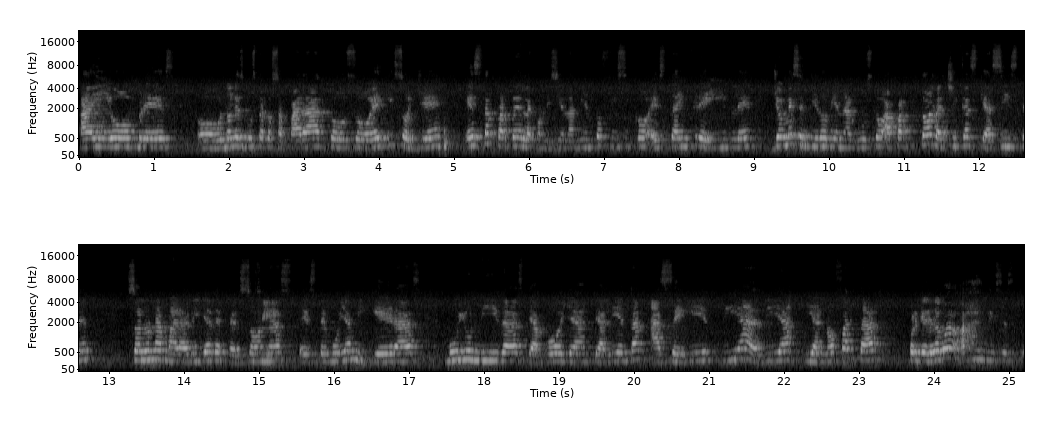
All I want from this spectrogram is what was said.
hay hombres o no les gustan los aparatos o X o Y, esta parte del acondicionamiento físico está increíble. Yo me he sentido bien a gusto. Aparte, todas las chicas que asisten son una maravilla de personas, este, muy amigueras, muy unidas, te apoyan, te alientan a seguir día a día y a no faltar, porque luego, ay, dices, tú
